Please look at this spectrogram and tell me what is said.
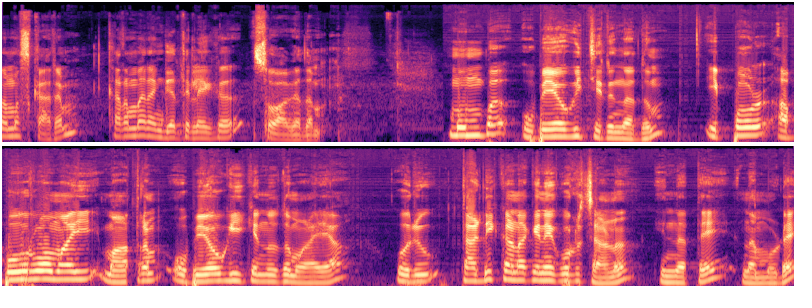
നമസ്കാരം. കർമ്മരംഗത്തിലേക്ക് സ്വാഗതം. മുമ്പ് ഉപയോഗിച്ചിരുന്നതും ഇപ്പോൾ അപൂർവമായി മാത്രം ഉപയോഗിക്കുന്നതുമായ ഒരു തടിക്കണക്കിനെ കുറിച്ചാണ് ഇന്നത്തെ നമ്മുടെ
